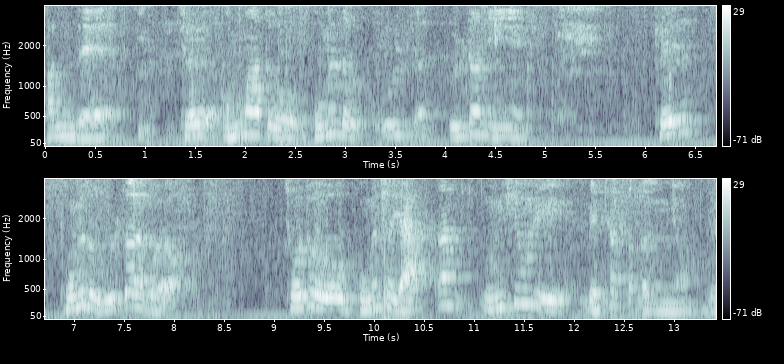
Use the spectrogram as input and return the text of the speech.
봤는데 저희 엄마도 보면서 울더, 울더니 계속 보면서 울더라고요. 저도 보면서 약간 음시울이 맺혔었거든요. 예,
